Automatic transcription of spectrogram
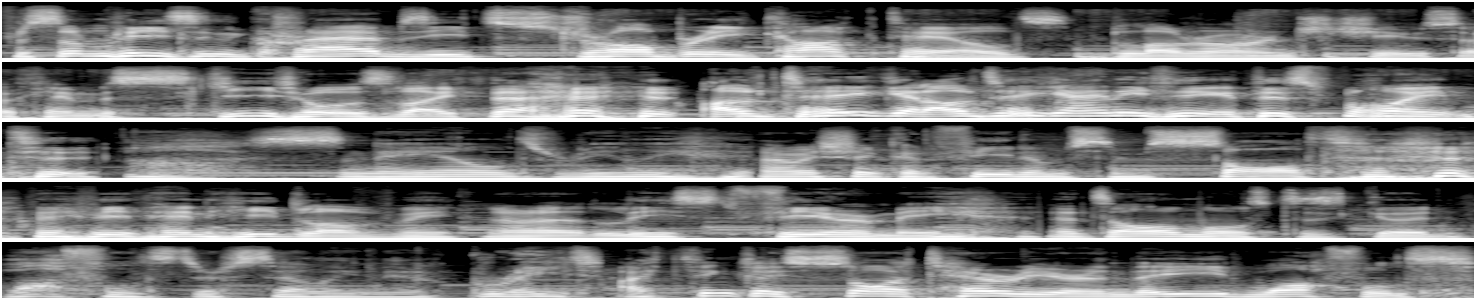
For some reason, crabs eat strawberry cocktails. Blood orange juice. Okay, mosquitoes like that. I'll take it. I'll take anything at this point. Oh, snails, really? I wish I could feed him some salt. Maybe then he'd love me. Or at least fear me. It's almost as good. Waffles they're selling now. Great. I think I saw a terrier and they eat waffles.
